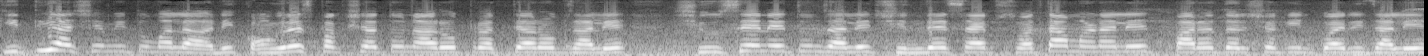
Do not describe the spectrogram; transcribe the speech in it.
किती असे मी तुम्हाला आणि काँग्रेस पक्षातून आरोप प्रत्यारोप झाले शिवसेनेतून झाले शिंदे साहेब स्वतः म्हणाले पारदर्शक इन्क्वायरी झाली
